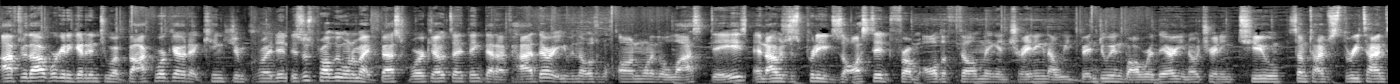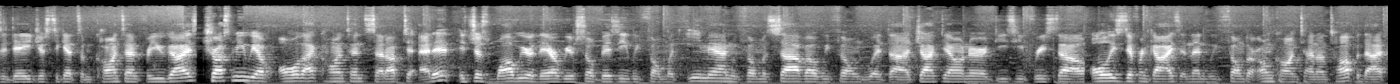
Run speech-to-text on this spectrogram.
After that, we're going to get into a back workout at King's Gym Croydon. This was probably one of my best workouts, I think, that I've had there, even though it was on one of the last days and I was just pretty exhausted from all the filming and training that we'd been doing while we're there, you know, training two, sometimes three times a day just to get some content for you guys. Trust me, we have all that content set up to edit. It's just while we were there, we were so busy. We filmed with E-Man, we filmed with Sava, we filmed with uh, Jack Downer, DC Freestyle, all these different guys, and then we filmed our own content on top of that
